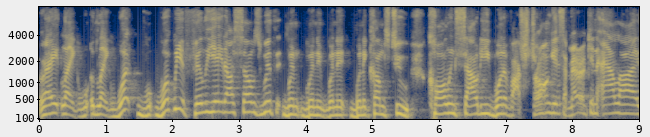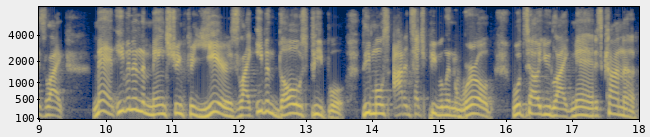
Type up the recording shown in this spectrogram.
right? Like, like what what we affiliate ourselves with when when it when it when it comes to calling Saudi one of our strongest American allies, like. Man, even in the mainstream for years, like even those people, the most out of touch people in the world, will tell you, like, man, it's kind of,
